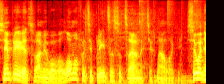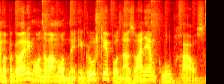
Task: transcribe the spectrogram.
Всем привет, с вами Вова Ломов и Теплица социальных технологий. Сегодня мы поговорим о новомодной игрушке под названием Clubhouse.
